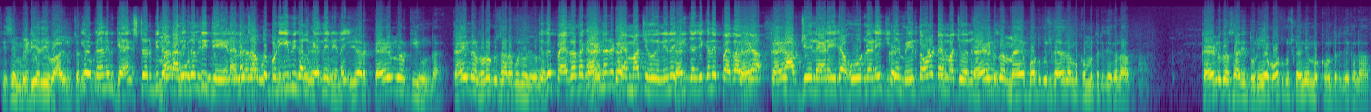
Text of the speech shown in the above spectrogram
ਕਿਸੇ ਮੀਡੀਆ ਦੀ ਆਵਾਜ਼ ਨੂੰ ਕਿ ਉਹ ਕਹਿੰਦੇ ਵੀ ਗੈਂਗਸਟਰ ਵੀ ਤਾਂ ਅਕਾਲੀ ਦਲ ਦੀ ਦੇਣ ਹੈ ਨਾ ਸਭ ਤੋਂ ਬੜੀ ਇਹ ਵੀ ਗੱਲ ਕਹਿੰਦੇ ਨੇ ਨਾ ਜੀ। ਯਾਰ ਕਹਿਣ ਨਾਲ ਕੀ ਹੁੰਦਾ? ਕਹਿਣ ਨਾਲ ਥੋੜਾ ਕੋਈ ਸਾਰਾ ਕੁਝ ਹੋ ਜਾਂਦਾ। ਕਿਉਂਕਿ ਪੈਦਾ ਤਾਂ ਕਹਿੰਦੇ ਇਹਨਾਂ ਦੇ ਟਾਈਮਾਂ 'ਚ ਹੋਏ ਨੇ ਨਾ ਚੀਜ਼ਾਂ ਜੇ ਕਹਿੰਦੇ ਪੈਦਾ ਹੋਈਆਂ ਕਬਜ਼ੇ ਲੈਣੇ ਜਾਂ ਹੋਰ ਲੈਣੇ ਚੀਜ਼ਾਂ ਮੇਨ ਤਾਂ ਉਹਨਾਂ ਟਾਈਮਾਂ 'ਚ ਹੋਏ ਨੇ ਕਹਿਣ ਨੂੰ ਤਾਂ ਮੈਂ ਬਹੁਤ ਕੁਝ ਕਹਿ ਦਿੰਦਾ ਮੁੱਖ ਮੰਤਰੀ ਦੇ ਖਿਲਾਫ। ਕਹਿਣ ਨੂੰ ਤਾਂ ਸਾਰੀ ਦੁਨੀਆ ਬਹੁਤ ਕੁਝ ਕਹਿੰਦੀ ਹੈ ਮੁੱਖ ਮੰਤਰੀ ਦੇ ਖਿਲਾਫ।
